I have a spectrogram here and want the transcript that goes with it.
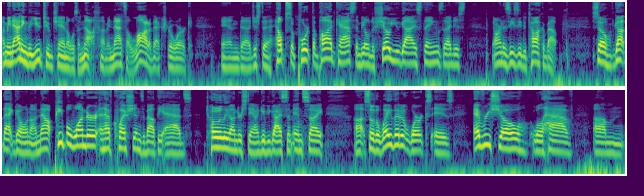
I mean, adding the YouTube channel was enough. I mean, that's a lot of extra work. And uh, just to help support the podcast and be able to show you guys things that I just aren't as easy to talk about. So, I've got that going on. Now, people wonder and have questions about the ads totally understand. I'll give you guys some insight. Uh, so, the way that it works is every show will have, um,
